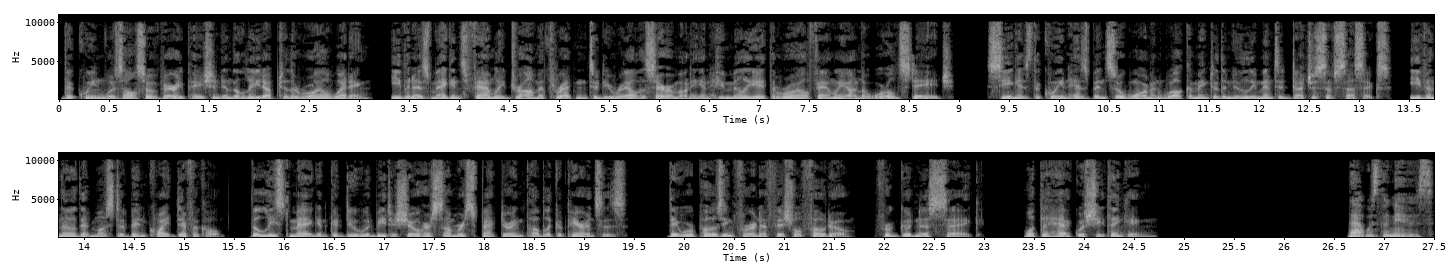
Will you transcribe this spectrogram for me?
The Queen was also very patient in the lead-up to the royal wedding, even as Meghan's family drama threatened to derail the ceremony and humiliate the royal family on the world stage. Seeing as the Queen has been so warm and welcoming to the newly minted Duchess of Sussex, even though that must have been quite difficult, the least Meghan could do would be to show her some respect during public appearances. They were posing for an official photo, for goodness sake. What the heck was she thinking? That was the news.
